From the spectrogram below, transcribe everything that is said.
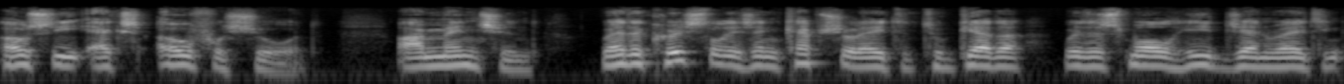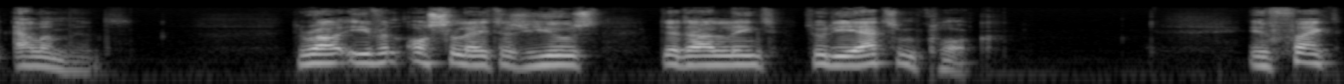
OCXO for short, are mentioned where the crystal is encapsulated together with a small heat generating element. There are even oscillators used that are linked to the atom clock. In fact,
